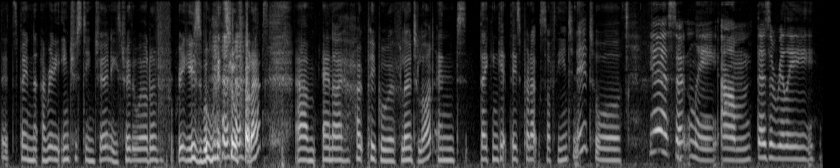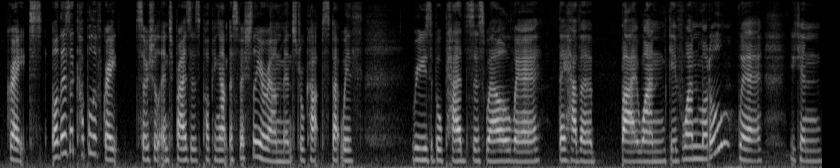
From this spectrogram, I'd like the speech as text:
It's been a really interesting journey through the world of reusable menstrual products, um, and I hope people have learnt a lot and they can get these products off the internet or Yeah, certainly. Um, there's a really great, well, there's a couple of great social enterprises popping up, especially around menstrual cups, but with reusable pads as well, where they have a buy one, give one model where you can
